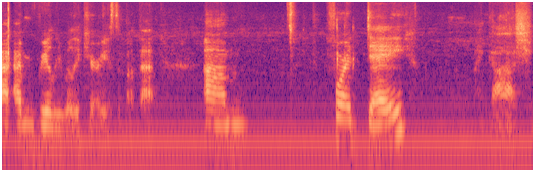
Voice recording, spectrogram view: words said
I, am really, really curious about that. Um, for a day, gosh,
